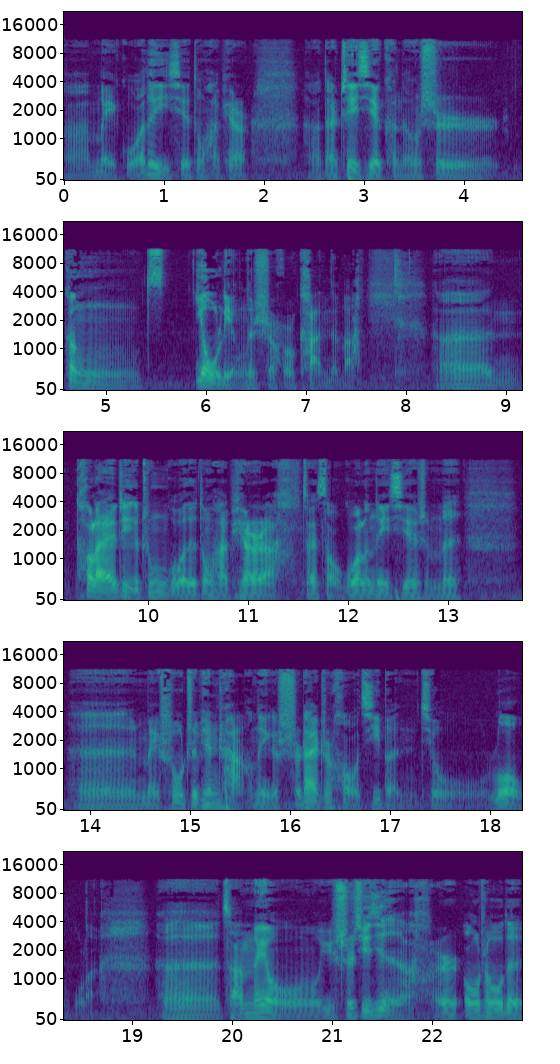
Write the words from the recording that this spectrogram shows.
啊美国的一些动画片啊，但是这些可能是更幼龄的时候看的吧。呃，后来这个中国的动画片啊，在走过了那些什么呃美术制片厂那个时代之后，基本就落伍了。呃，咱没有与时俱进啊，而欧洲的，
